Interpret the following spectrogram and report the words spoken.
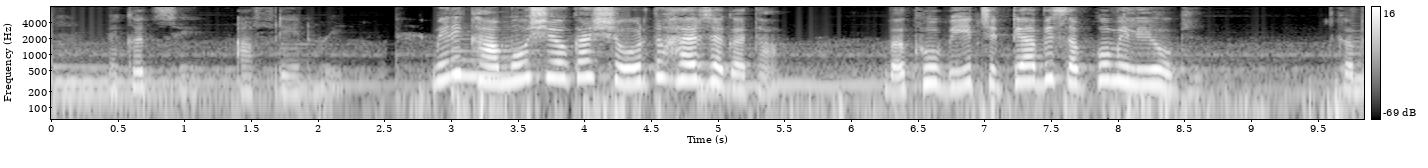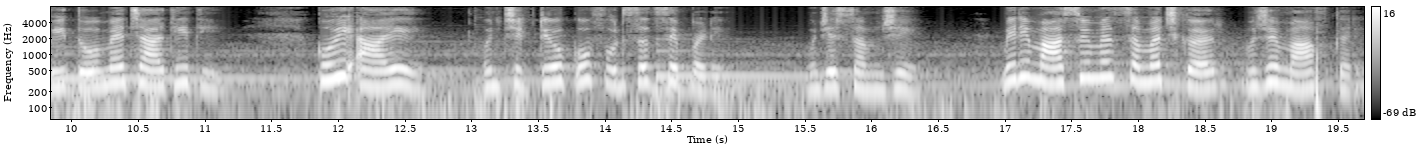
मैं खुद से आफरीन हुई। मेरी खामोशियों का शोर तो हर जगह था, बखूबी चिट्टिया भी सबको मिली होगी। कभी तो मैं चाहती थी कोई आए, उन चिट्टियों को फुर्सत से पढ़े, मुझे समझे। मेरी मासूमियत समझ कर मुझे माफ़ करे।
